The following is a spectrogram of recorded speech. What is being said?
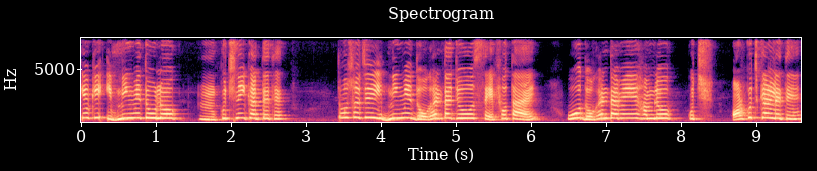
क्योंकि इवनिंग में तो लोग कुछ नहीं करते थे। तो सोचे इवनिंग में दो घंटा जो सेफ़ होता है, वो दो घंटा में हम लोग कुछ और कुछ कर लेते हैं।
